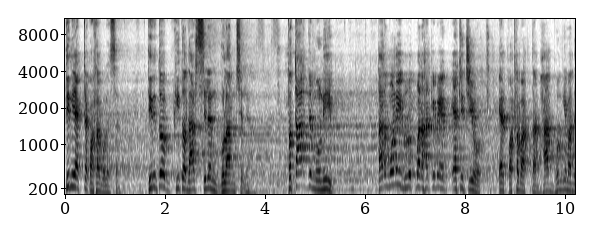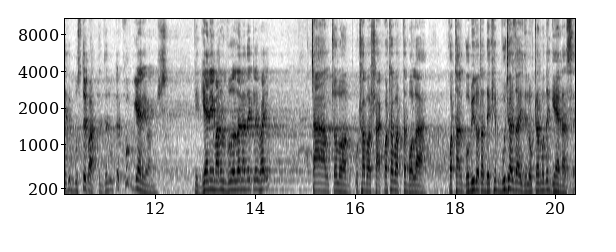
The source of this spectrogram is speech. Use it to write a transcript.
তিনি একটা কথা বলেছেন। তিনি তো কৃতদাস ছিলেন, গোলাম ছিলেন। তো তার যে মনিব, তার মনিব লোকমান হাকিমের অ্যাটিটিউড এর কথাবার্তা, ভাব ভঙ্গিমা দেখে বুঝতে পারতেন যে লোকটা খুব জ্ঞানী মানুষ। কি জ্ঞানী মানুষ বোঝা যায় না দেখলে ভাই? চাল, চলন, উঠা বসা, কথাবার্তা বলা, কথার গভীরতা দেখে বোঝা যায় যে লোকটার মধ্যে জ্ঞান আছে।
